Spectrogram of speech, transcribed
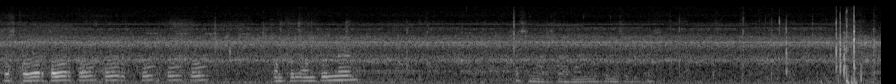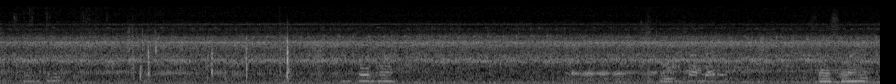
Terus keluar, keluar, keluar, keluar, keluar, keluar, keluar. Ampun, ampunan. Terus marah ampun, ampun. Keluar. Selesai. Masa.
